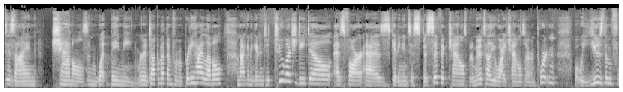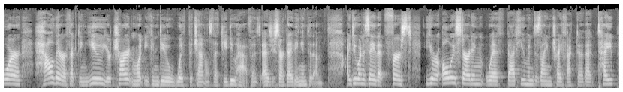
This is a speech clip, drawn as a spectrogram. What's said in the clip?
design channels and what they mean. We're going to talk about them from a pretty high level. I'm not going to get into too much detail as far as getting into specific channels, but I'm going to tell you why channels are important, what we use them for, how they're affecting you, your chart, and what you can do with the channels that you do have as, as you start diving into them. I do want to say that first, you're always starting with that human design trifecta, that type,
